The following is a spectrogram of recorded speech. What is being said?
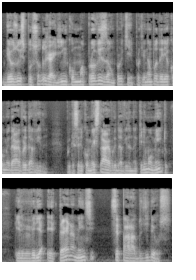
Deus o expulsou do jardim como uma provisão. Por quê? Porque ele não poderia comer da árvore da vida. Porque se ele comesse da árvore da vida naquele momento, ele viveria eternamente separado de Deus.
